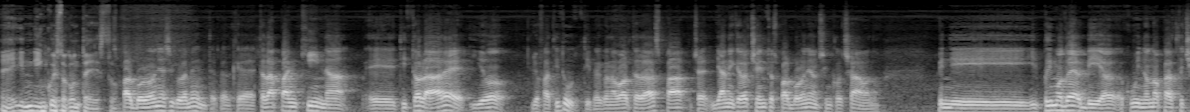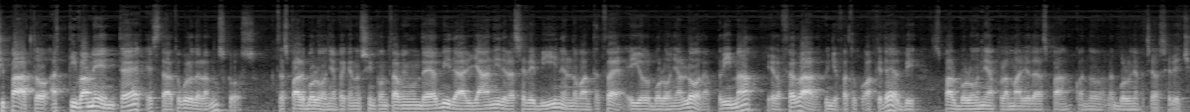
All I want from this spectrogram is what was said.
eh, in, in, questo contesto. Spal Bologna sicuramente, perché tra panchina e titolare io li ho fatti tutti, perché una volta dalla Spa, cioè gli anni che ero a centro Spal Bologna non si incrociavano. Quindi il primo derby a cui non ho partecipato attivamente è stato quello dell'anno scorso tra Spal e Bologna perché non si incontrava in un derby dagli anni della Serie B nel 93 e io ero Bologna allora, prima ero Ferrara, quindi ho fatto qualche derby, Spal Bologna con la maglia della Spal quando la Bologna faceva Serie C.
